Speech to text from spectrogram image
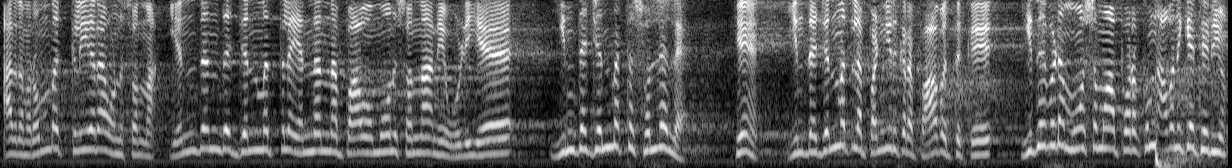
அது நம்ம ரொம்ப கிளியரா ஒன்று சொன்னான். எந்தெந்த ஜென்மத்தில் என்னென்ன பாவமோன்னு சொன்னானே ஒழிய இந்த ஜென்மத்தை சொல்லலை. ஏன்? இந்த ஜென்மத்தில் பண்ணியிருக்கிற பாவத்துக்கு இதை விட மோசமாக பிறக்கும்னு அவனுக்கே தெரியும்.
